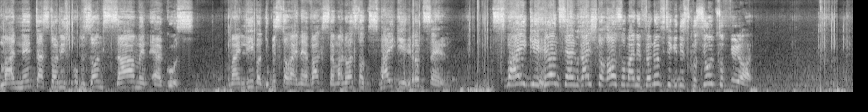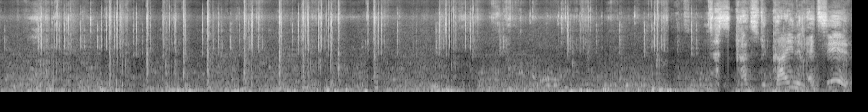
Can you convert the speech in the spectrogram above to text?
Man nennt das doch nicht umsonst Samenerguss. Mein Lieber, du bist doch ein Erwachsener Mann, du hast doch zwei Gehirnzellen. Zwei Gehirnzellen reicht doch aus, um eine vernünftige Diskussion zu führen. Das kannst du keinem erzählen.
